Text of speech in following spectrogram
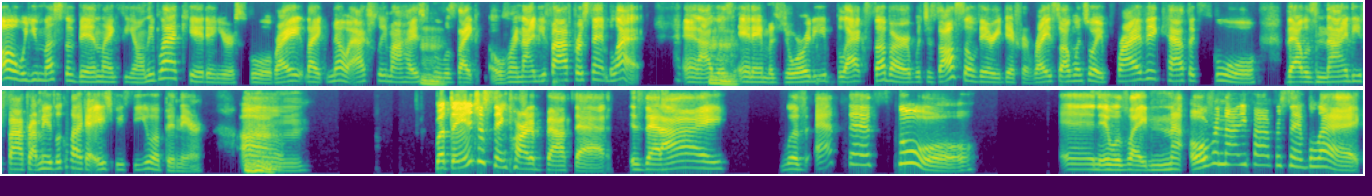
oh well you must have been like the only black kid in your school right like no actually my high school mm. was like over 95% black and I was mm. in a majority black suburb, which is also very different, right? So I went to a private Catholic school that was 95. I mean, it looked like a HBCU up in there. Mm-hmm. Um, but the interesting part about that is that I was at that school and it was like not over 95% black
